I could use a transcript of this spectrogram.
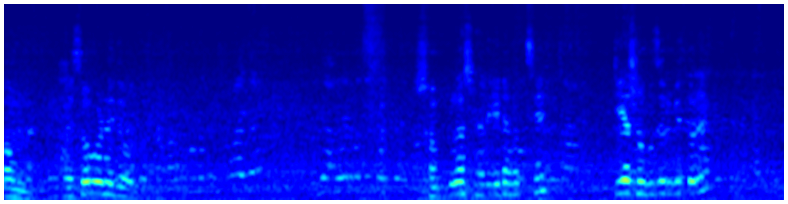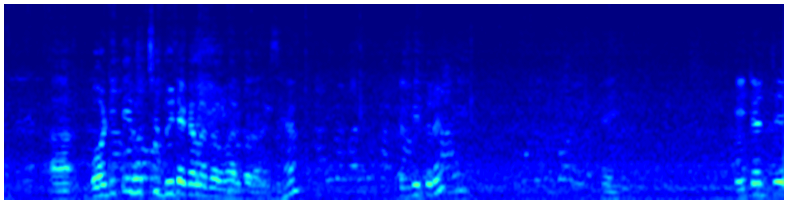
কম না। সব উঠাই দেবো তো। সবগুলা শাড়ি এটা হচ্ছে টিয়া সবুজের ভিতরে বডিতে হচ্ছে দুইটা কালার ব্যবহার করা হয়েছে হ্যাঁ? এর ভিতরে এই এটার যে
